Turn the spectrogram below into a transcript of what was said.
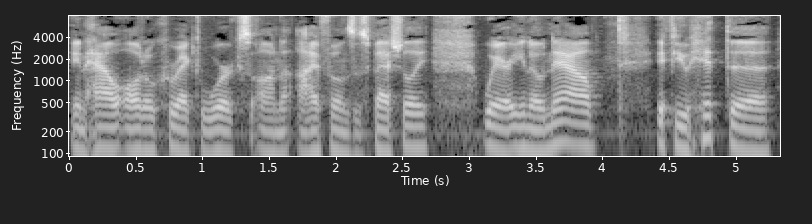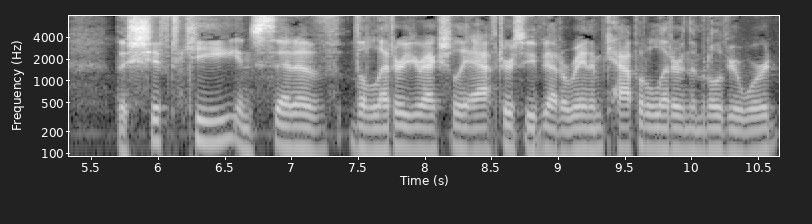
in how autocorrect works on iPhones, especially where you know now if you hit the the shift key instead of the letter you're actually after. So you've got a random capital letter in the middle of your word.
